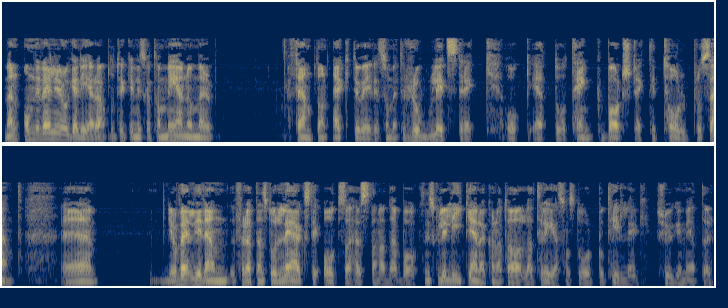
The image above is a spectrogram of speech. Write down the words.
Men om ni väljer att gardera, då tycker jag ni ska ta med nummer 15 Activated som ett roligt streck och ett då tänkbart streck till 12 procent. Eh, jag väljer den för att den står lägst i odds av hästarna där bak. Ni skulle lika gärna kunna ta alla tre som står på tillägg 20 meter.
